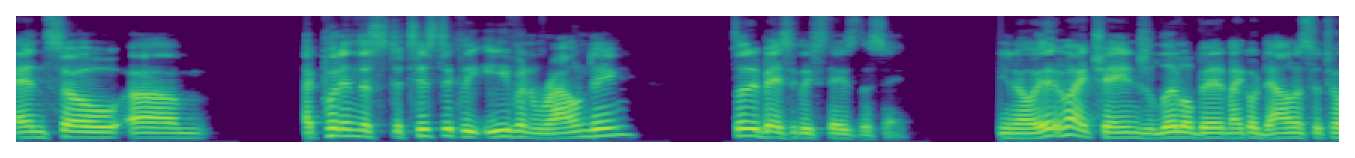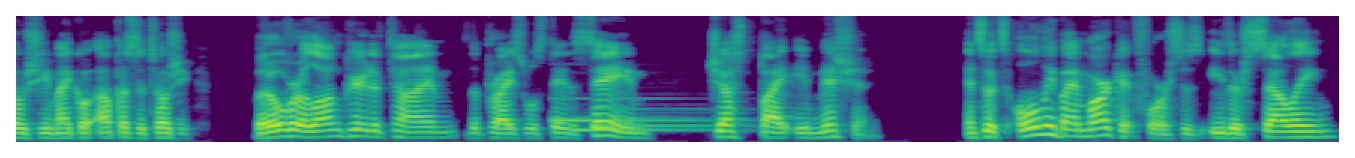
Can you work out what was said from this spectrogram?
And so um, I put in the statistically even rounding so that it basically stays the same. You know, it might change a little bit, it might go down a Satoshi, it might go up a Satoshi, but over a long period of time, the price will stay the same just by emission. And so it's only by market forces, either selling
